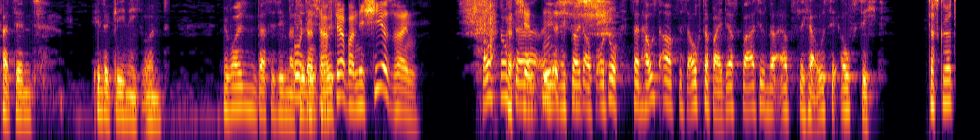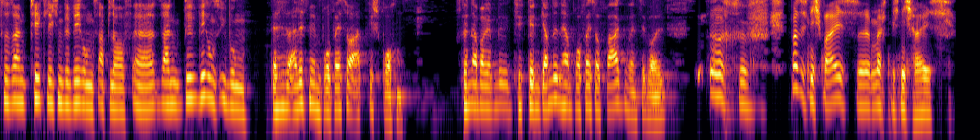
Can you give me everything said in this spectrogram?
Patient in der Klinik und wir wollen, dass es ihm natürlich. Oh, dann darf der aber nicht hier sein. Doch, doch, Patienten der, ist- ich deute auf Otto, sein Hausarzt ist auch dabei, der ist quasi unter ärztlicher Aufsicht. Das gehört zu seinem täglichen Bewegungsablauf, äh, seinen Bewegungsübungen. Das ist alles mit dem Professor abgesprochen. Können aber können gerne den Herrn Professor fragen, wenn Sie wollen. Ach, was ich nicht weiß, äh, macht mich nicht heiß.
